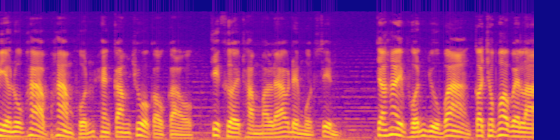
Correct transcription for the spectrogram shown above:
มีอนุภาพห้ามผลแห่งกรรมชั่วเก่าๆ ที่เคยทำมาแล้วได้หมดสิ้น จะให้ผลอยู่บ้างก็เฉพาะเวลา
